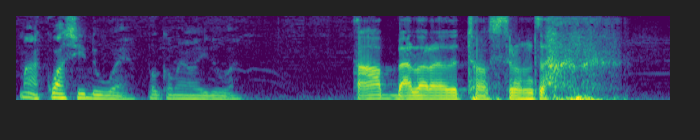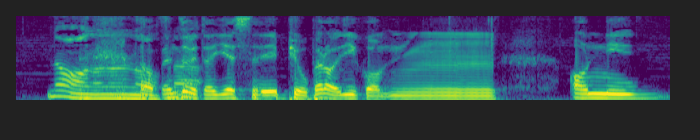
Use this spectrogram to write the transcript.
Ma quasi due, poco meno di due. Ah, beh, allora ho detto una stronzata. No, no, no, no. No, penso fra- che toglieste di più, però dico, mh, ogni,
